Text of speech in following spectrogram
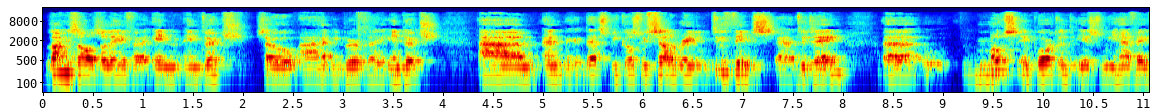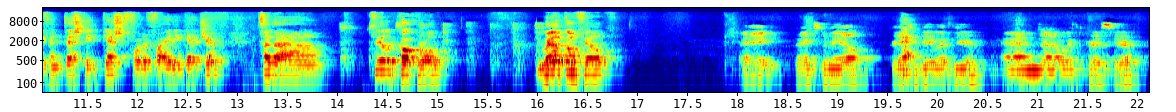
Lang zal ze leven in, in Dutch, so uh, happy birthday in Dutch. Um, and that's because we're celebrating two things uh, today. Uh, most important is we have a fantastic guest for the Friday Catch-Up. Ta-da! Phillip Cockrell. Welcome Phillip. Hey, thanks Emiel. Great to be with you and uh, with Chris here.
